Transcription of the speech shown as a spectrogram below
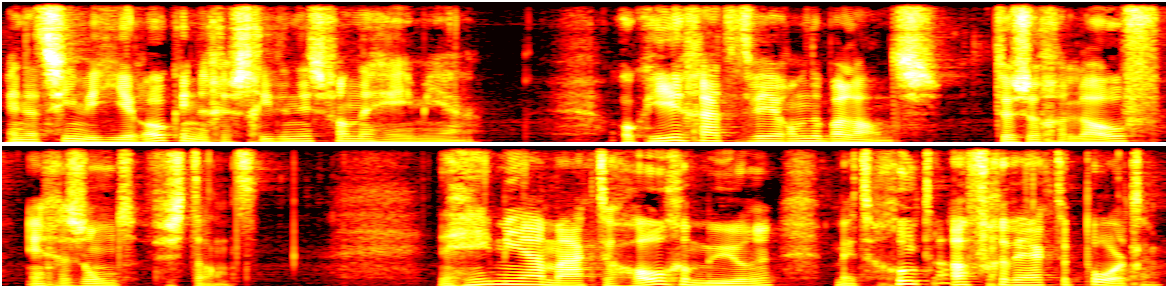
en dat zien we hier ook in de geschiedenis van Nehemia. Ook hier gaat het weer om de balans tussen geloof en gezond verstand. Nehemia maakte hoge muren met goed afgewerkte poorten.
